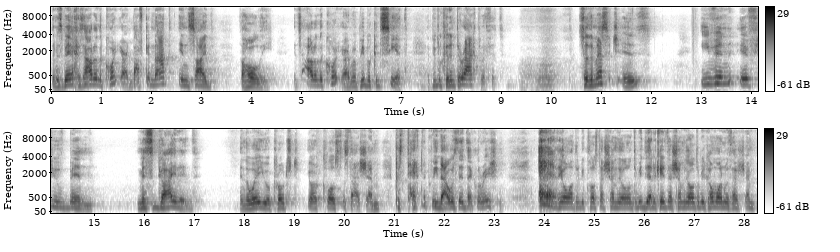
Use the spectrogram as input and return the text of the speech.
The Mizbeach is out in the courtyard, dafka not inside the holy. It's out in the courtyard where people could see it and people could interact with it. So the message is even if you've been misguided in the way you approached your closeness to Hashem, because technically that was their declaration. they all wanted to be close to Hashem, they all wanted to be dedicated to Hashem, they all wanted to become one with Hashem.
